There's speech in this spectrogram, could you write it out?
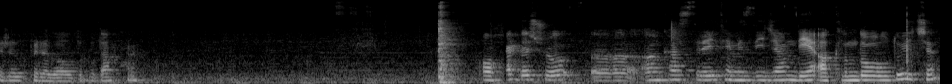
Pırıl pırıl oldu bu da. oh. Ben de şu e, ankastreyi temizleyeceğim diye aklımda olduğu için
